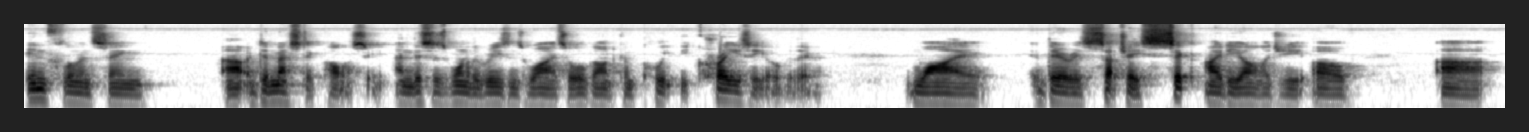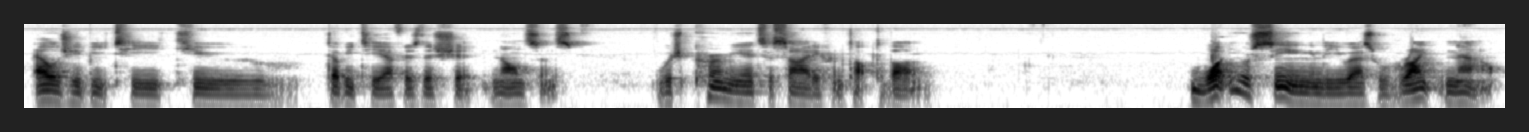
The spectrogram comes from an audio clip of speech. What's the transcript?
influencing uh, domestic policy. And this is one of the reasons why it's all gone completely crazy over there. Why there is such a sick ideology of uh, LGBTQ, WTF is this shit nonsense, which permeates society from top to bottom. What you're seeing in the US right now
